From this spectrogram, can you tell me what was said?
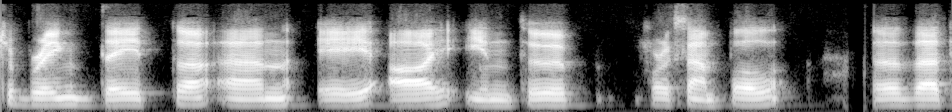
to bring data and AI into, for example, uh, that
